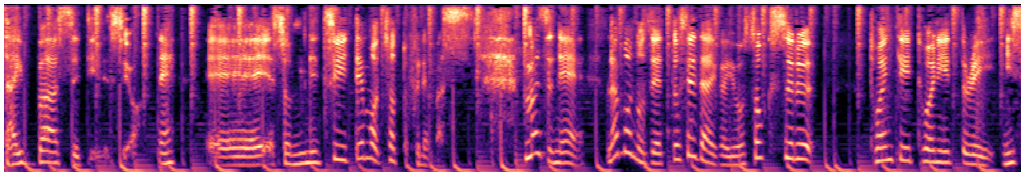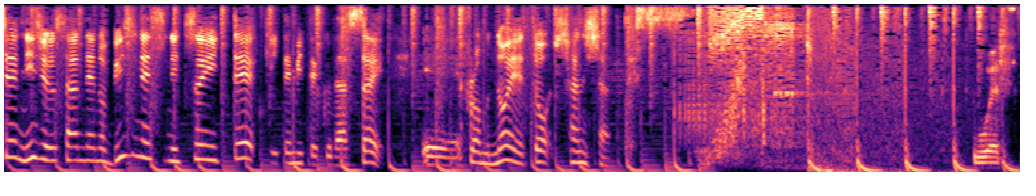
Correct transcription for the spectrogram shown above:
ダイバーシティですよ。ね。えーそれについてもちょっと触れます。まずね、ラボの Z 世代が予測する2023、2023年のビジネスについて聞いてみてください。えー from ノエとシャンシャンです。with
